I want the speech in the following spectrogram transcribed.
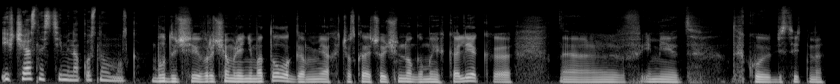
и, в частности, именно костного мозга? Будучи врачом-реаниматологом, я хочу сказать, что очень много моих коллег имеют такое действительно,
